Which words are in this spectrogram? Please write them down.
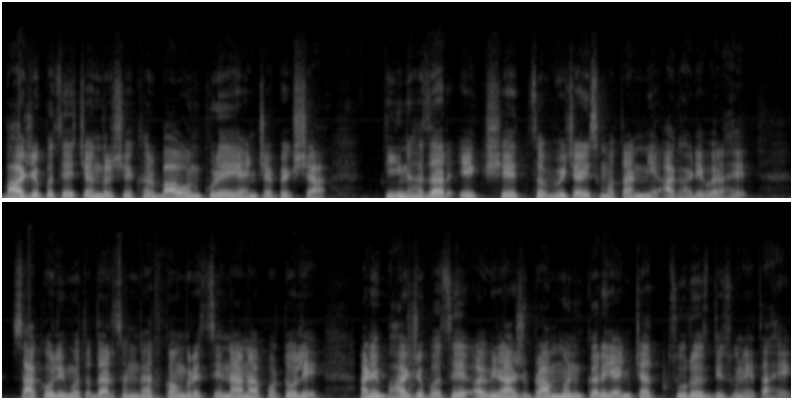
भाजपचे चंद्रशेखर बावनकुळे यांच्यापेक्षा तीन हजार एकशे चव्वेचाळीस मतांनी आघाडीवर आहेत. साकोली मतदारसंघात काँग्रेसचे नाना पटोले आणि भाजपचे अविनाश ब्राह्मणकर यांच्यात चुरस दिसून येत आहे.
